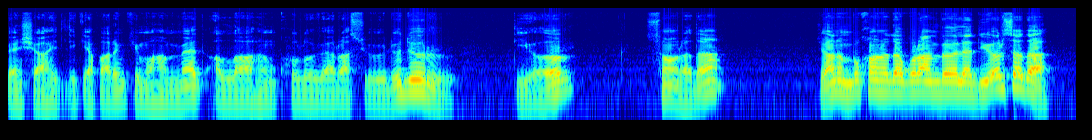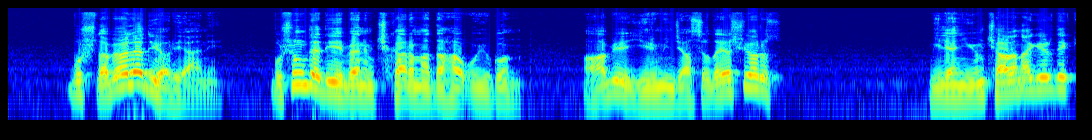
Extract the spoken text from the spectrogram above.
Ben şahitlik yaparım ki Muhammed Allah'ın kulu ve Resulüdür diyor. Sonra da canım bu konuda Kur'an böyle diyorsa da Bush da böyle diyor yani. Bush'un dediği benim çıkarıma daha uygun. Abi 20. asırda yaşıyoruz. Milenyum çağına girdik.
